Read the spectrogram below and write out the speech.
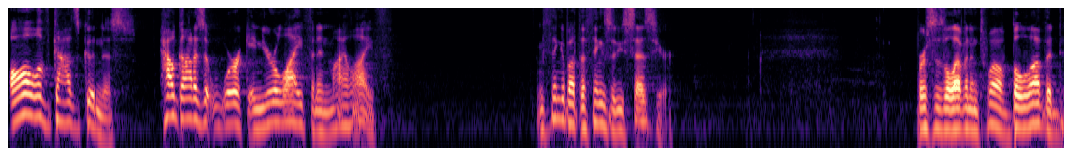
all of God's goodness, how God is at work in your life and in my life. And think about the things that he says here. Verses 11 and 12 Beloved,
